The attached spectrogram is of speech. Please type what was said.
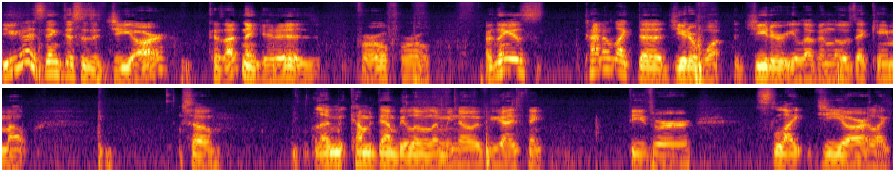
do you guys think this is a GR? Because I think it is, for real, for real. I think it's kind of like the Jeter, Jeter 11 lows that came out. So let me comment down below let me know if you guys think these were slight GR like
